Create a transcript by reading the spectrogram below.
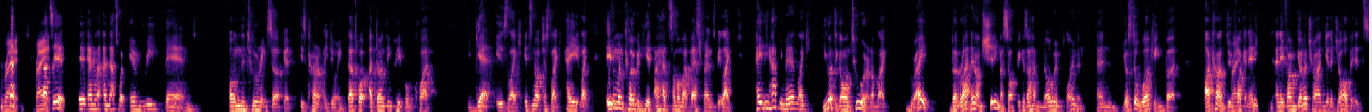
right, right. That's it. it. And, and that's what every band on the touring circuit is currently doing. That's what I don't think people quite get is like, it's not just like, hey, like, even when COVID hit, I had some of my best friends be like, hey, be happy, man. Like, you got to go on tour. And I'm like, great but right now, I'm shitting myself because I have no employment and you're still working, but I can't do right. fucking anything. And if I'm gonna try and get a job, it's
